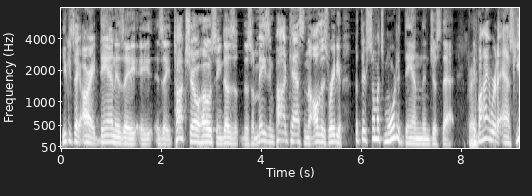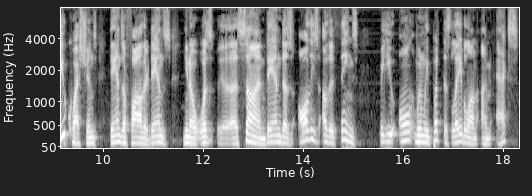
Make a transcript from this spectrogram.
You can say, all right, Dan is a, a is a talk show host and he does this amazing podcast and all this radio, but there's so much more to Dan than just that. Right. If I were to ask you questions, Dan's a father, Dan's, you know, was a son, Dan does all these other things, but you only when we put this label on I'm X,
